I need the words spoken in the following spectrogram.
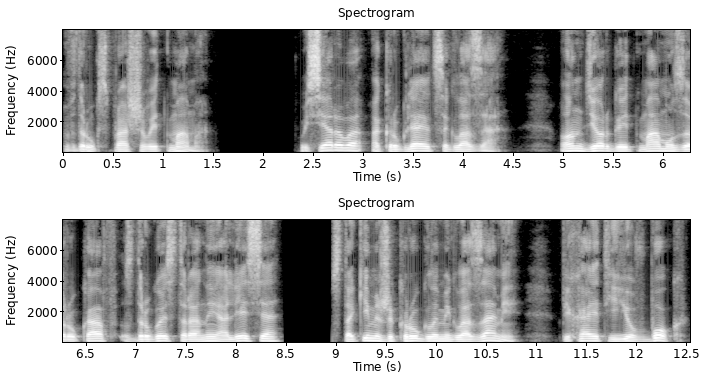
Вдруг спрашивает мама. У Серого округляются глаза. Он дергает маму за рукав, с другой стороны Олеся с такими же круглыми глазами пихает ее в бок,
